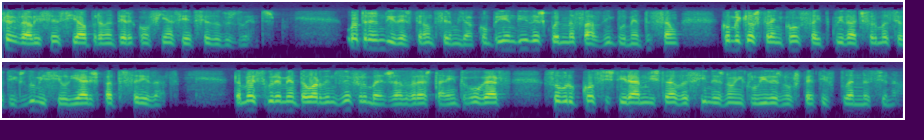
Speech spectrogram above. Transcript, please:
se revela essencial para manter a confiança e a defesa dos doentes. Outras medidas terão de ser melhor compreendidas quando, na fase de implementação, como aquele estranho conceito de cuidados farmacêuticos domiciliários para a terceira idade. Também, seguramente, a Ordem dos Enfermeiros já deverá estar a interrogar-se sobre o que consistirá a administrar vacinas não incluídas no respectivo Plano Nacional.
